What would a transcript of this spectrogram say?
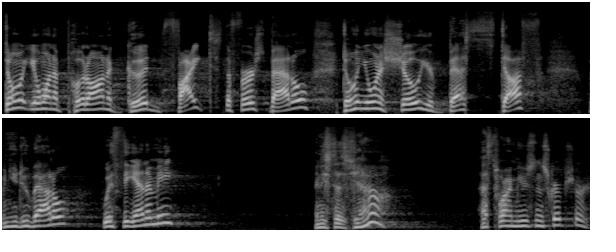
Don't you want to put on a good fight, the first battle? Don't you want to show your best stuff when you do battle with the enemy? And he says, Yeah, that's why I'm using scripture.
